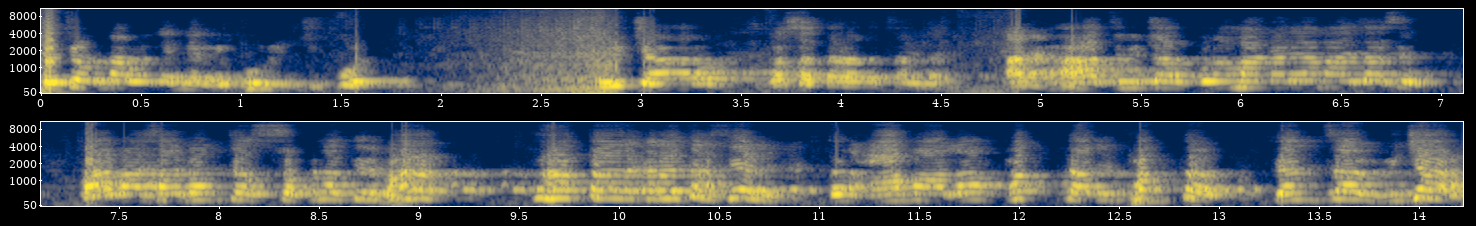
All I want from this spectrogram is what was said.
त्याच्यावर नाव लागली पूर्वीची पोट विचार कसा तळाला चाललाय. आणि हाच विचार पुन्हा माघारी आणायचा असेल. बाबासाहेबांच्या स्वप्नातील भारत. पुन्हा तयार करायचा असेल तर आम्हाला फक्त आणि फक्त त्यांचा विचार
